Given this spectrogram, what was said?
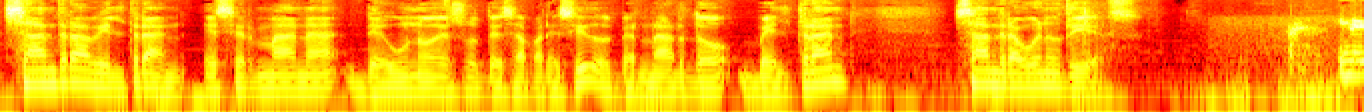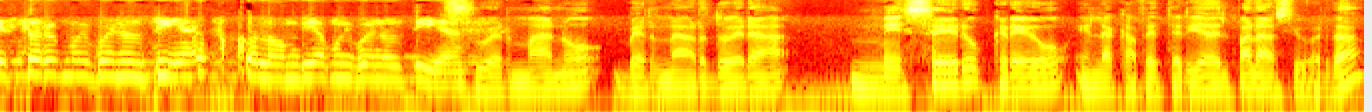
Sandra Beltrán es hermana de uno de sus desaparecidos, Bernardo Beltrán. Sandra, buenos días. Néstor, muy buenos días. Colombia, muy buenos días. Su hermano Bernardo era mesero, creo, en la cafetería del Palacio, ¿verdad?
